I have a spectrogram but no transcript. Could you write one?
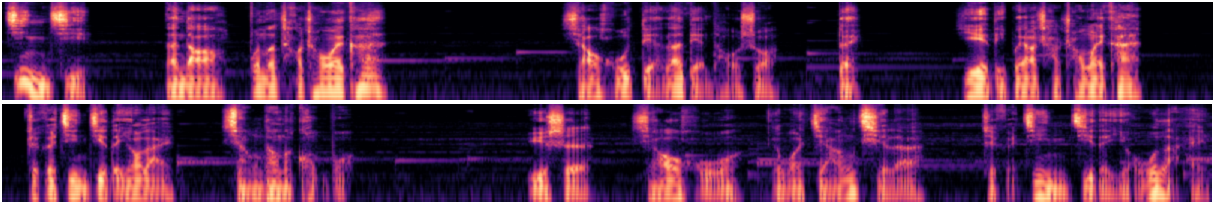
禁忌？难道不能朝窗外看？小虎点了点头说：“对，夜里不要朝窗外看。这个禁忌的由来相当的恐怖。”于是。小虎给我讲起了这个禁忌的由来。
